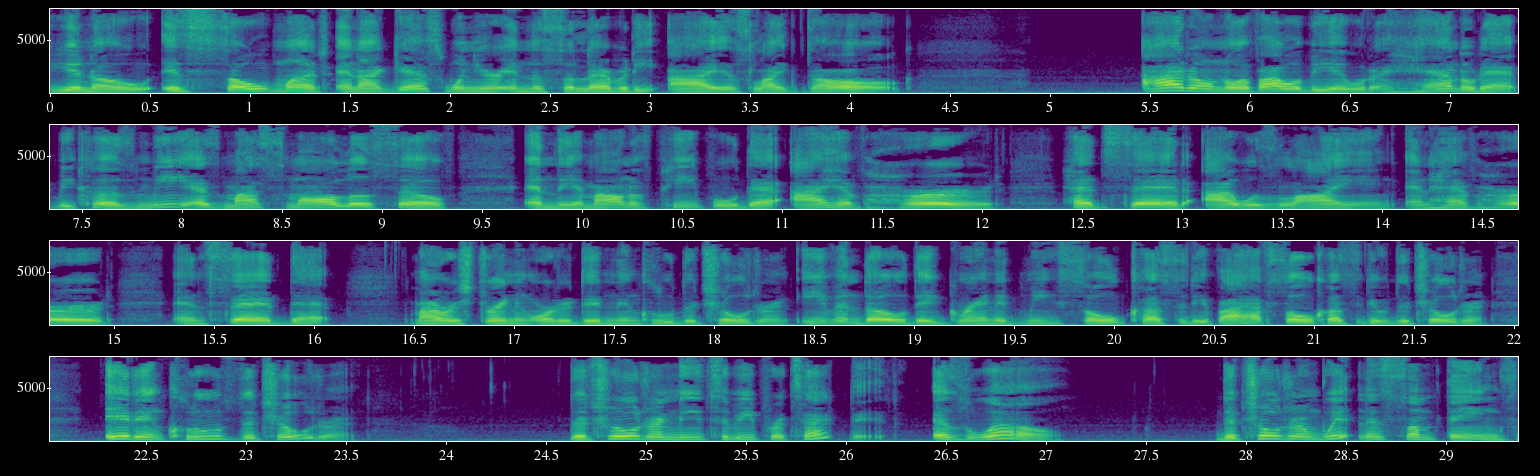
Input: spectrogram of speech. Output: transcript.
you know, it's so much. And I guess when you're in the celebrity eye, it's like, dog, I don't know if I would be able to handle that because me, as my small little self, and the amount of people that I have heard had said I was lying and have heard and said that my restraining order didn't include the children, even though they granted me sole custody. If I have sole custody of the children, it includes the children. The children need to be protected as well. The children witness some things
